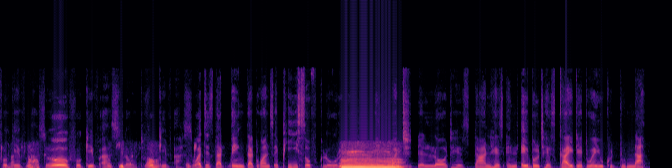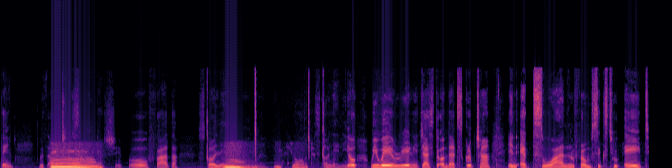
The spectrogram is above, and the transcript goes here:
Forgive, us. Oh, forgive us, Lord. Forgive us. What is that thing that wants a piece of glory in what the Lord has done, has enabled, has guided, where you could do nothing? Without mm. his leadership. Oh, Father, mm. Yo, we were really just on that scripture in Acts 1 from 6 to 8.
